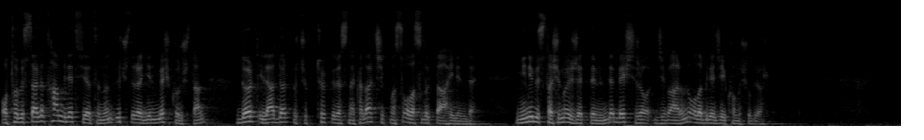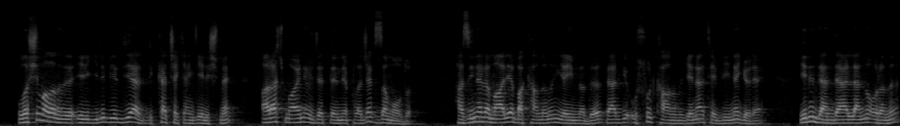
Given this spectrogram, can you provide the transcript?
Otobüslerde tam bilet fiyatının 3 lira 25 kuruştan 4 ila 4,5 Türk lirasına kadar çıkması olasılık dahilinde. Minibüs taşıma ücretlerinin de 5 lira civarında olabileceği konuşuluyor. Ulaşım alanı ile ilgili bir diğer dikkat çeken gelişme araç muayene ücretlerine yapılacak zam oldu. Hazine ve Maliye Bakanlığı'nın yayımladığı Vergi Usul Kanunu genel tebliğine göre yeniden değerlenme oranı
